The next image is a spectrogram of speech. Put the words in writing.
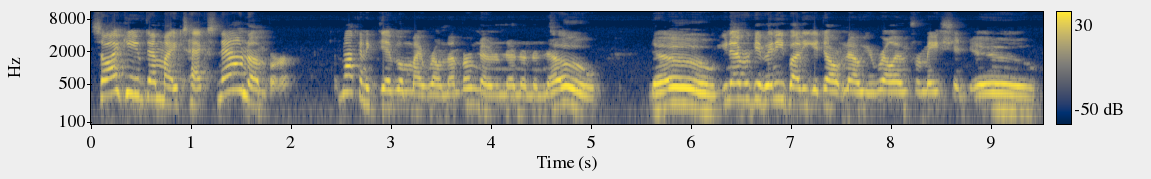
So I gave them my text now number. I'm not going to give them my real number. No, no, no, no, no, no. No. You never give anybody you don't know your real information. No.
